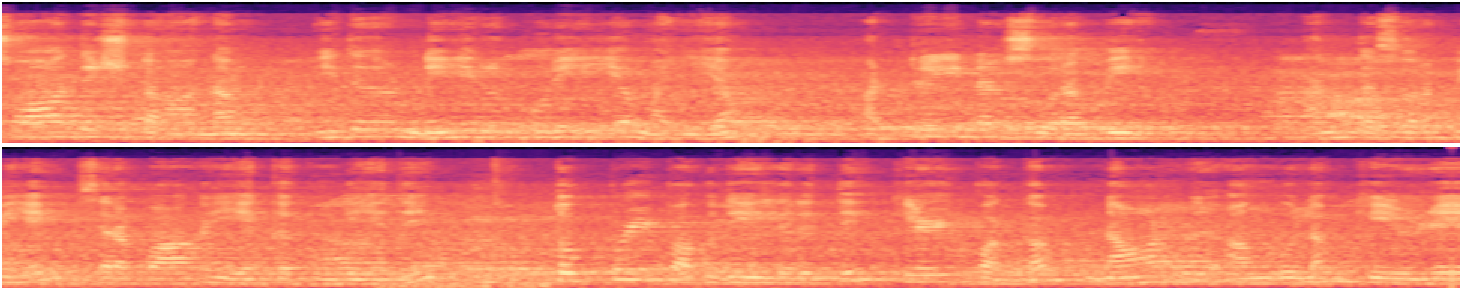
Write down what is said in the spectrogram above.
சுவாதிஷ்டானம் இது நீருக்குரிய மையம் அட்ரீனல் சுரப்பி அந்த சுரப்பியை சிறப்பாக இயக்கக்கூடியது தொப்புள் பகுதியிலிருந்து கீழ்ப்பக்கம் நான்கு அங்குலம் கீழே.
